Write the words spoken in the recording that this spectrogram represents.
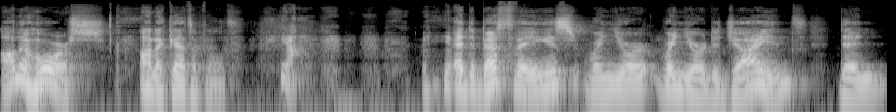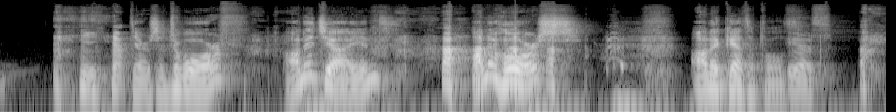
on a horse on a catapult. yeah. And the best thing is when you're when you're the giant, then yeah. there's a dwarf on a giant on a horse on a catapult. Yes.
